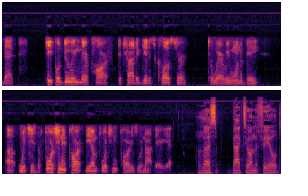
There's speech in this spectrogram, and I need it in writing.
That people doing their part to try to get us closer to where we want to be, uh, which is the fortunate part. The unfortunate part is we're not there yet. Les, back to on the field.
